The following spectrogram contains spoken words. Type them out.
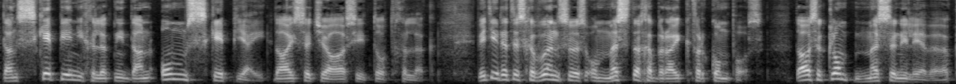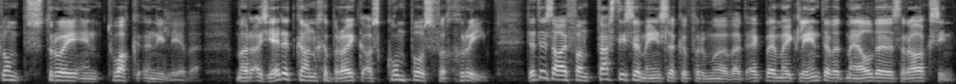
dan skep jy nie geluk nie, dan omskep jy daai situasie tot geluk. Weet jy, dit is gewoon soos om mis te gebruik vir kompos. Daar's 'n klomp mis in die lewe, 'n klomp strooi en twak in die lewe. Maar as jy dit kan gebruik as kompos vir groei, dit is daai fantastiese menslike vermoë wat ek by my kliënte wat my helde is raak sien,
